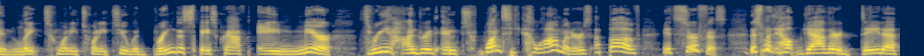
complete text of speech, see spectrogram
in late 2022 would bring the spacecraft a mere 320 kilometers above its surface. This would help gather data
